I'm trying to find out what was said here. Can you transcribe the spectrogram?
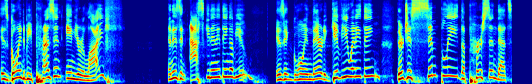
is going to be present in your life and isn't asking anything of you isn't going there to give you anything. They're just simply the person that's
